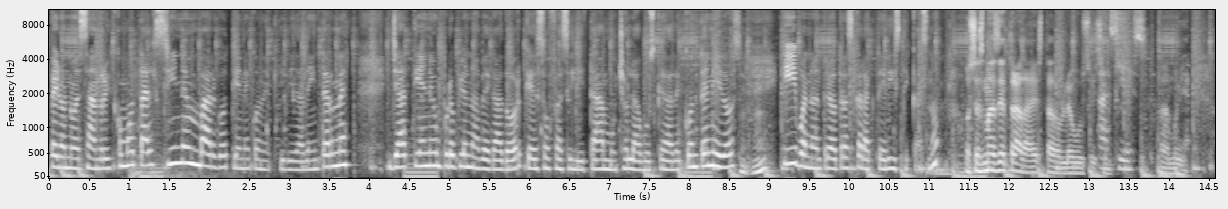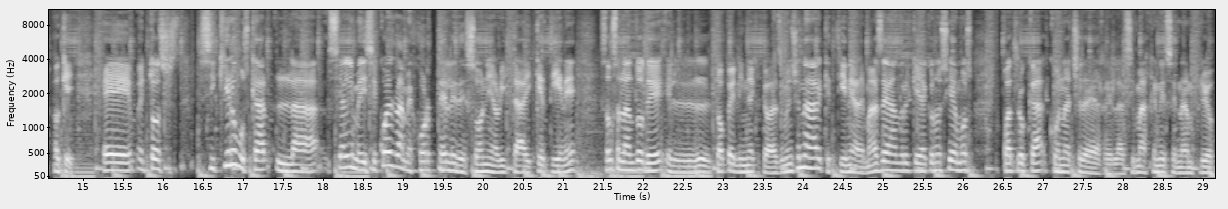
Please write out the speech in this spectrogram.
pero no es Android como tal, sin embargo tiene conectividad de Internet. Ya tiene un propio navegador que eso facilita mucho la búsqueda de contenidos y bueno, entre otras características, ¿no? O sea, es más de entrada esta W600. Así es. Ah, muy bien. Ok, eh, entonces, si quiero buscar la, si alguien me dice cuál es la mejor tele de Sony ahorita y qué tiene, estamos hablando del tope de línea que acabas de mencionar, que tiene además de Android que ya conocíamos, 4K con HDR, las imágenes en amplio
